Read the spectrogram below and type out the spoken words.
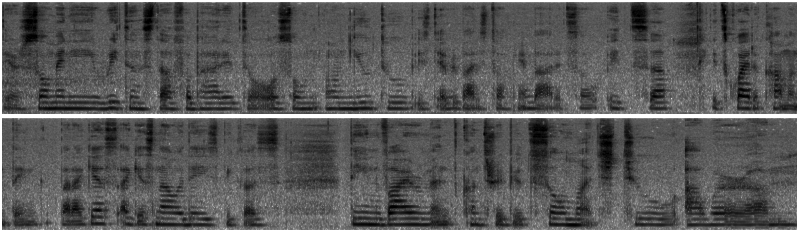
there's so many written stuff about it also on, on youtube is everybody's talking about it. So it's uh, it's quite a common thing. But i guess i guess nowadays because the environment contributes so much to our um,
